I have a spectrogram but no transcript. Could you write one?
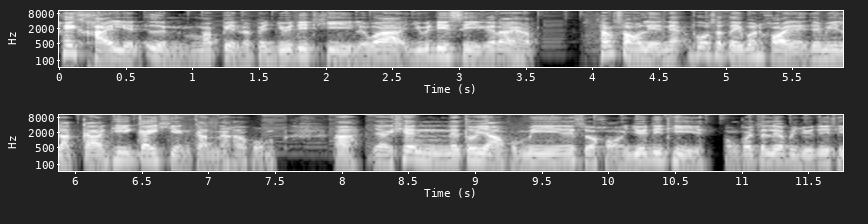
ให้ขายเหรียญอื่น มาเปลี่ยนมาเป็น USDT หรือว่า USDC ก็ได้ครับ ทั้งสองเหรียญเนี่ยพวก stable coin เนี่ยจะมีหลักการที่ใกล้เคียงกันนะครับผมอะอย่างเช่น ในตัวอย่างผมมีในส่วนของ USDT ผมก็จะเลือกเป็น USDT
